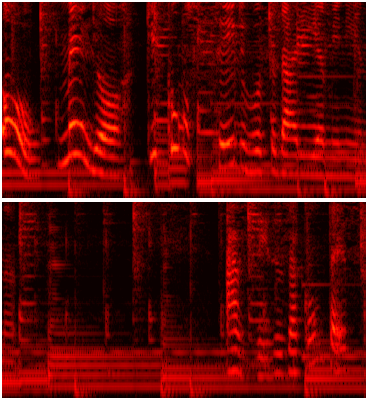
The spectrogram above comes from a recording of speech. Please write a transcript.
Ou, melhor, que conselho você daria, menina? Às vezes acontece,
